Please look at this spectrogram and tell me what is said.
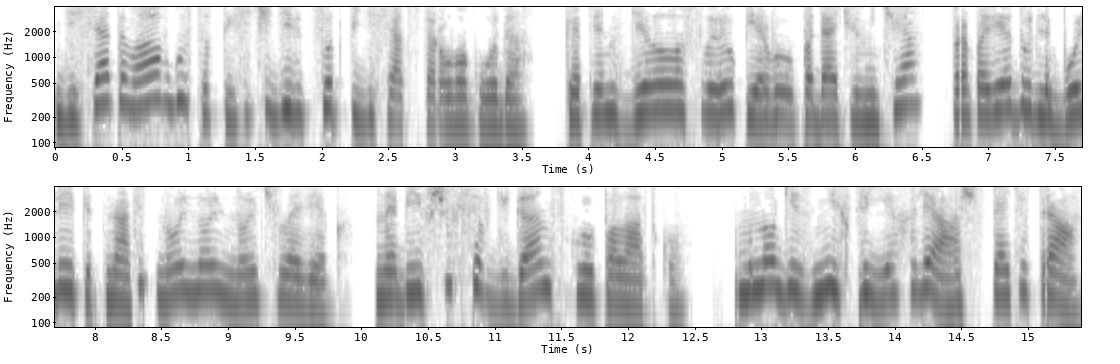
10 августа 1952 года, Кэтрин сделала свою первую подачу мяча, проповедуя для более 15.000 человек, набившихся в гигантскую палатку. Многие из них приехали аж в 5 утра,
